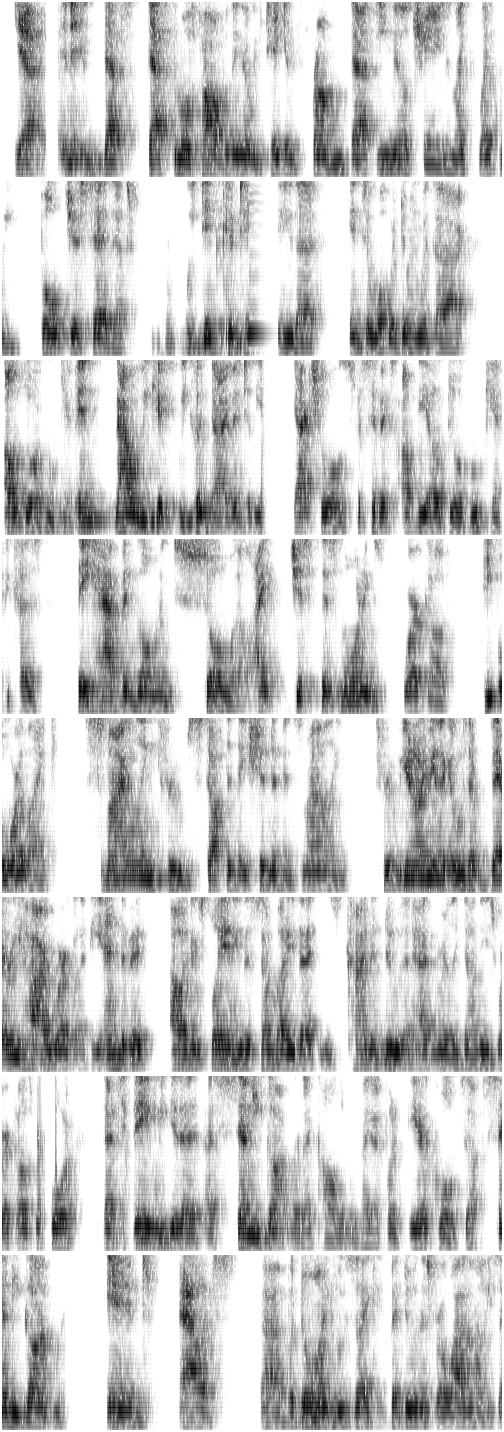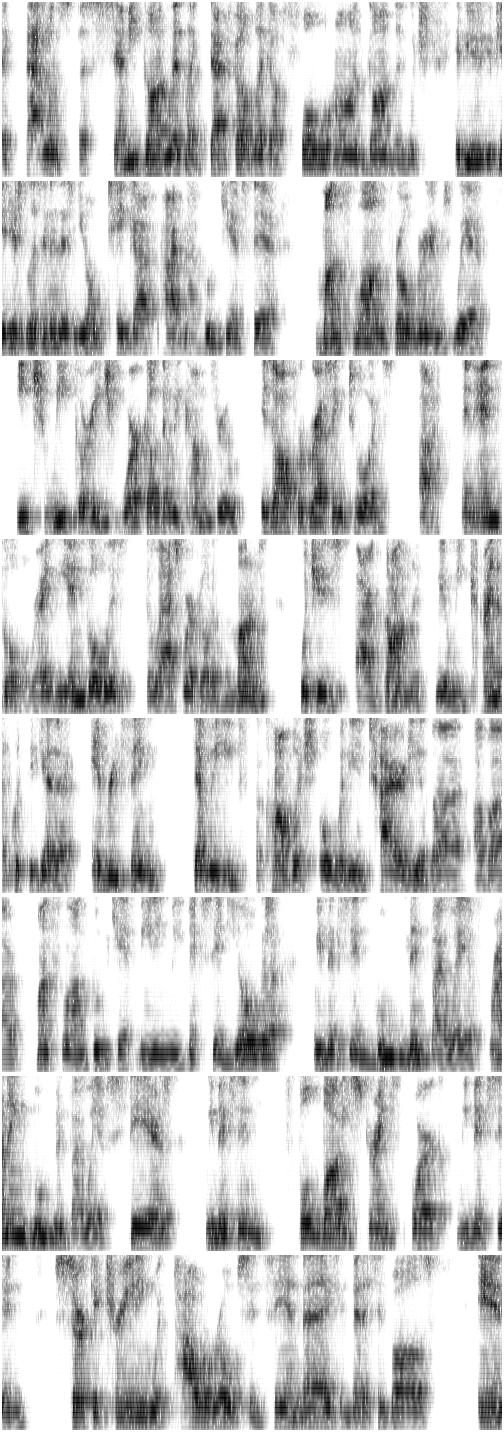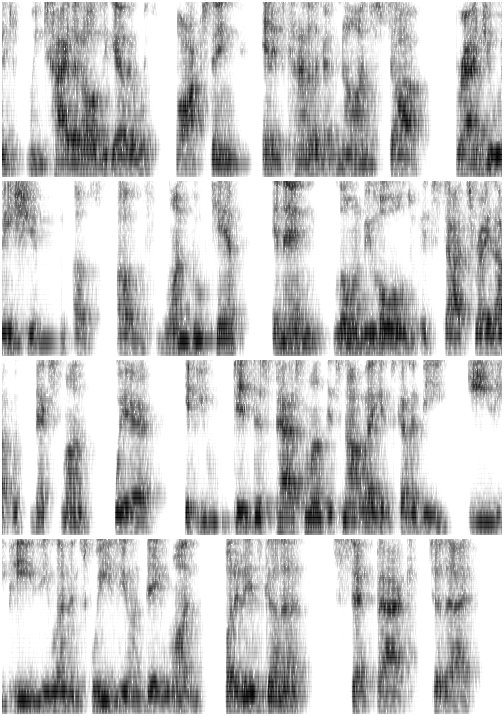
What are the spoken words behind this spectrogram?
Yeah, and, and that's that's the most powerful thing that we've taken from that email chain. And like like we both just said, that's we did continue that into what we're doing with our outdoor boot camp. And now we could we could dive into the actual specifics of the outdoor boot camp because they have been going so well. I just this morning's workout, people were like smiling through stuff that they shouldn't have been smiling through. You know what I mean? Like it was a very hard workout. At the end of it, I was explaining to somebody that was kind of new that hadn't really done these workouts before that today we did a, a semi gauntlet, I called it with like I put air quotes up, semi gauntlet. And Alex uh, Bedoin, who's like been doing this for a while now, he's like, that was a semi gauntlet. Like that felt like a full on gauntlet, which if you, if you're just listening to this and you don't take our part in our boot camps, there are month long programs where each week or each workout that we come through is all progressing towards uh, an end goal, right? And the end goal is the last workout of the month, which is our gauntlet, where we kind of put together everything that we've accomplished over the entirety of our of our month long boot camp. Meaning, we mix in yoga, we mix in movement by way of running, movement by way of stairs. We mix in full body strength work. We mix in circuit training with power ropes and sandbags and medicine balls and we tie that all together with boxing and it's kind of like a nonstop graduation of of one boot camp and then lo and behold it starts right up with next month where if you did this past month it's not like it's going to be easy peasy lemon squeezy on day one but it is going to set back to that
